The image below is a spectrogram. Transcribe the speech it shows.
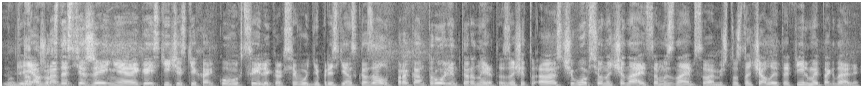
Вот да, я пожалуйста. про достижение эгоистических харьковых целей, как сегодня президент сказал, про контроль интернета. Значит, а с чего все начинается, мы знаем с вами что сначала это фильм и так далее.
